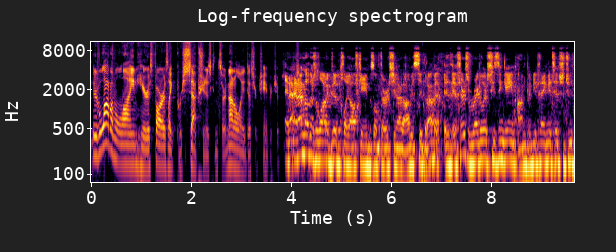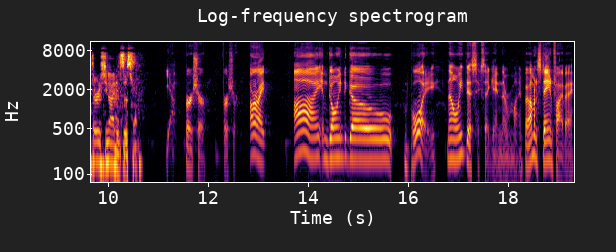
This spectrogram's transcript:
there's a lot on the line here as far as like perception is concerned, not only district championships. And, and I know there's a lot of good playoff games on Thursday night, obviously, but I bet if, if there's a regular season game, I'm going to be paying attention to Thursday night. It's this one. Yeah, for sure, for sure. All right, I am going to go. Boy, no, we did a 6A game. Never mind. But I'm going to stay in 5A.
